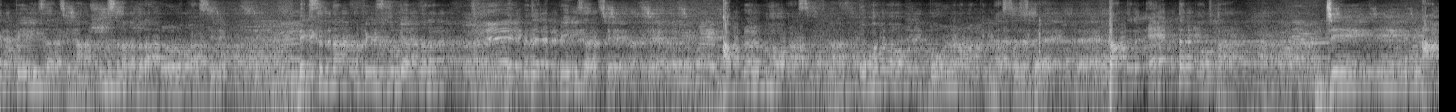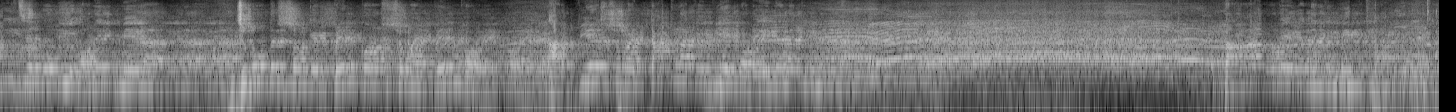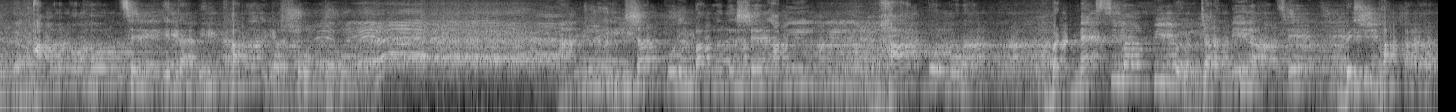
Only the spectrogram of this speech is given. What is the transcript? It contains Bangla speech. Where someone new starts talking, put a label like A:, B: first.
A: একটা পেজ আছে, নাম শুনছেন আপনারা? হক আসিফ দেখছেন না আপনার ফেসবুকে আপনারা? দেখবেন একটা পেজ আছে। হক আসিফ না ওখানে অনেক বোন আমাকে মেসেজ দেয়। তাদের একটা কথা, যে আমি যে বলি, অনেক মেয়েরা যুবকদের সঙ্গে প্রেম করার সময় প্রেম করে, আর বিয়ের সময় টাকলাকে বিয়ে করে, এটা নাকি? তারা বলে এটা নাকি মিথ্যা? আমার কথা হচ্ছে, এটা মিথ্যা না, এটা সত্য। আমি যদি হিসাব করি বাংলাদেশের, আমি ভাগ বলব না বাট ম্যাক্সিমাম পিপল যারা মেয়েরা আছে, বেশিরভাগ টাকার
